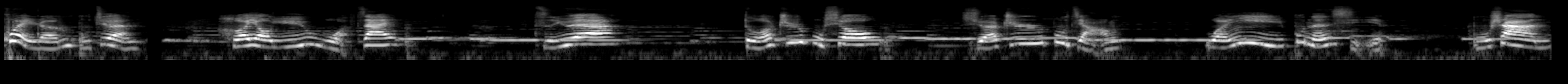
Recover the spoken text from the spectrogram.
诲人不倦，何有于我哉？”子曰：“得之不修，学之不讲，文艺不能喜，不善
